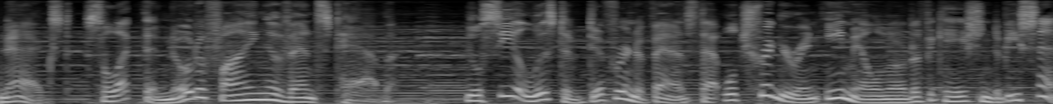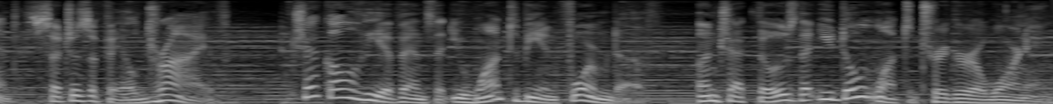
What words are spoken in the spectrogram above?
Next, select the Notifying Events tab. You'll see a list of different events that will trigger an email notification to be sent, such as a failed drive. Check all the events that you want to be informed of. Uncheck those that you don't want to trigger a warning.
